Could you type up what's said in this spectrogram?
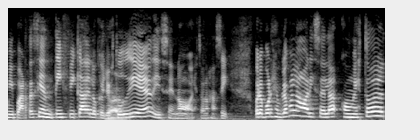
mi parte científica de lo que yo Claro. estudié dice, no, esto no es así. Pero por ejemplo con la varicela, con esto de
